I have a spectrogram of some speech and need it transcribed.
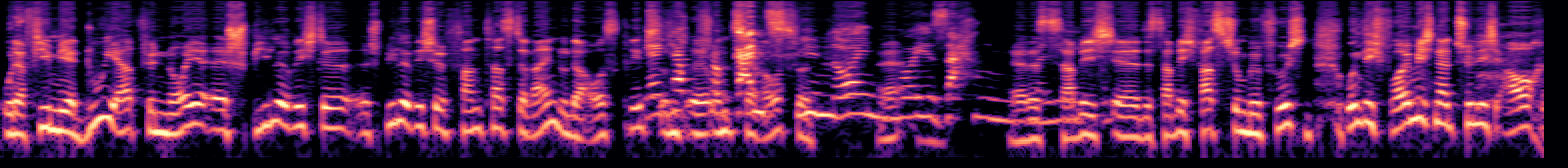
oder vielmehr du ja, für neue äh, spielerische, äh, spielerische Fantastereien du da ausgräbst Ja, ich und habe äh, schon ganz viele neuen, Ja. neue Sachen. Ja, das habe ich, äh, das habe ich fast schon befürchtet. Und ich freue mich natürlich auch,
